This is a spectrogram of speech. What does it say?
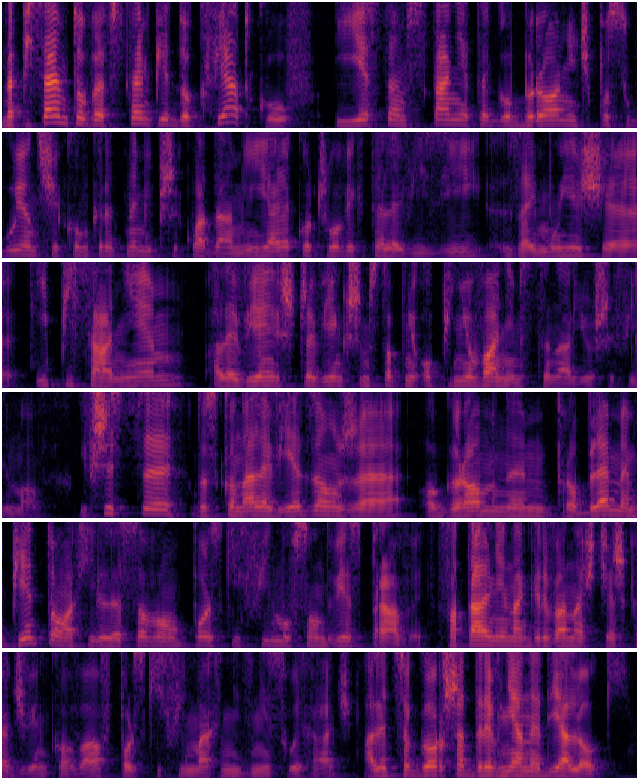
Napisałem to we wstępie do kwiatków i jestem w stanie tego bronić, posługując się konkretnymi przykładami. Ja, jako człowiek telewizji, zajmuję się i pisaniem, ale w jeszcze większym stopniu opiniowaniem scenariuszy filmowych. I wszyscy doskonale wiedzą, że ogromnym problemem, piętą achillesową polskich filmów są dwie sprawy. Fatalnie nagrywana ścieżka dźwiękowa, w polskich filmach nic nie słychać, ale co gorsza, drewniane dialogi.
